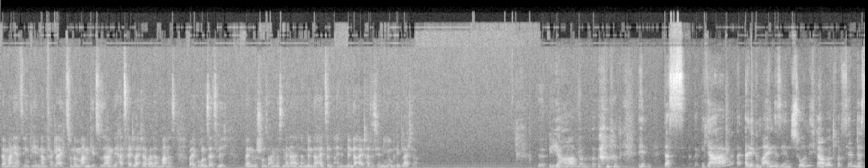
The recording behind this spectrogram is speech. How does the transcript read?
wenn man jetzt irgendwie in einem Vergleich zu einem Mann geht, zu sagen, der hat es halt leichter, weil er ein Mann ist. Weil grundsätzlich, wenn wir schon sagen, dass Männer in der Minderheit sind, eine Minderheit hat es ja nie unbedingt leichter. Äh, Ja, dann, das ja, allgemein gesehen schon. Ich glaube trotzdem, dass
